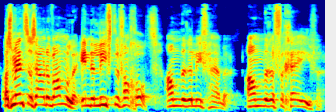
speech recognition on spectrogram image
Als mensen zouden wandelen in de liefde van God, anderen liefhebben, anderen vergeven.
